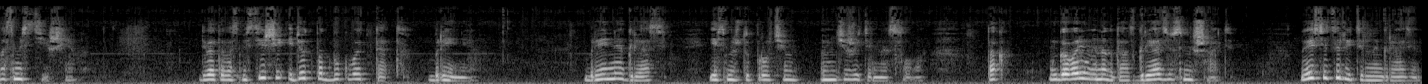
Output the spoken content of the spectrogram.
Восьмистишье. Девятое восьмистишье идет под буквой ТЭТ – брение. Брение, грязь, есть, между прочим, уничижительное слово. Так мы говорим иногда с грязью смешать. Но есть и целительный грязен,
